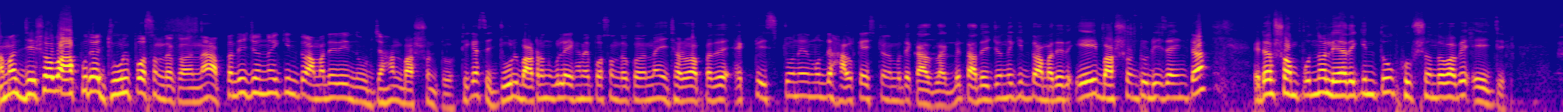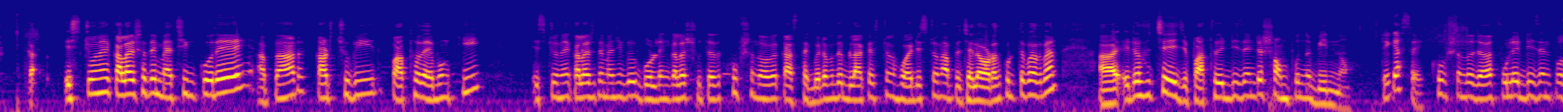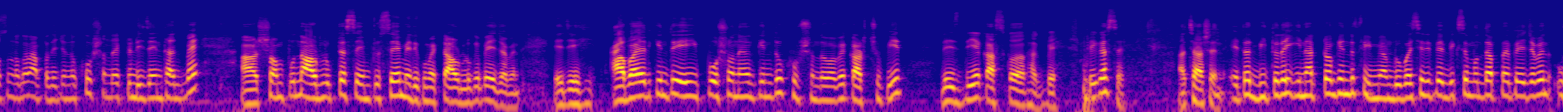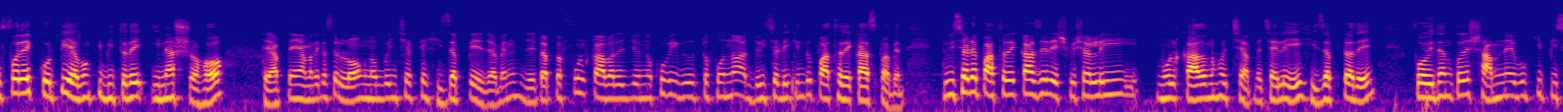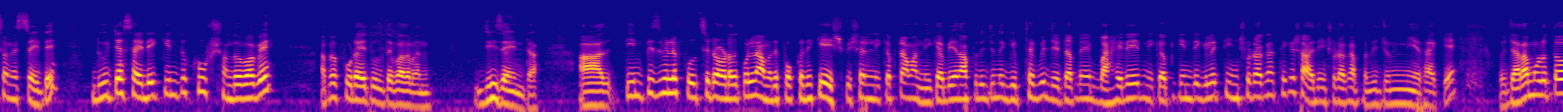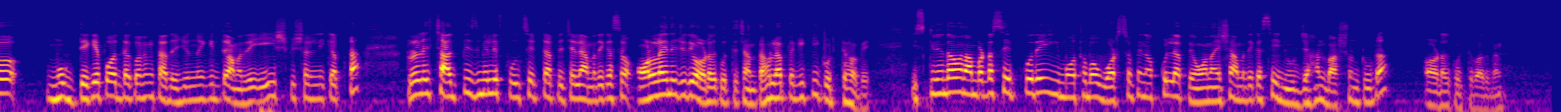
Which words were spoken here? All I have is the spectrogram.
আমার যেসব আপুরা জুল পছন্দ করেন না, আপনাদের জন্যই কিন্তু আমাদের এই নূরজাহান বাসন টু ঠিক আছে? জুল বাটনগুলো এখানে পছন্দ করেন না, এছাড়াও আপনাদের একটু স্টোনের মধ্যে, হালকা স্টোনের মধ্যে কাজ লাগবে, তাদের জন্য কিন্তু আমাদের এই বাসন টু ডিজাইনটা, এটা সম্পূর্ণ লেয়ারে কিন্তু খুব সুন্দরভাবে এই যে স্টোনের কালারের সাথে ম্যাচিং করে আপনার কাঠছবির পাথর এবং কি, স্টোনের কালার সাথে ম্যাচিং করে গোল্ডেন কালার সুতার খুব সুন্দরভাবে কাজ থাকবে। এটার মধ্যে ব্ল্যাক স্টোন হোয়াইট স্টোন আপনি চাইলে অর্ডার করতে পারবেন। আর এটা হচ্ছে এই যে পাথরের ডিজাইনটা সম্পূর্ণ ভিন্ন। ঠিক আছে? খুব সুন্দর যারা ফুলের ডিজাইন পছন্দ করেন, আপনাদের জন্য খুব সুন্দর একটা ডিজাইন থাকবে। আর সম্পূর্ণ আউটলুকটা সেম টু সেম এরকম একটা আউটলুকে পেয়ে যাবেন। এই যে আবায়ের কিন্তু এই পোষণেও কিন্তু খুব সুন্দরভাবে কাঠছুপির লেস দিয়ে কাজ করা থাকবে। ঠিক আছে? আচ্ছা আসেন। এটার ভিতরে ইনারটাও কিন্তু ফিমিয়াম ডুবাই সিরি ফেব্রিক্সের মধ্যে আপনি পেয়ে যাবেন। উপরে কোটি এবং কি ভিতরে ইনার সহ তো আপনি আমাদের কাছে লং নব্বই ইঞ্চি একটা হিজাব পেয়ে যাবেন, যেটা আপনার ফুল কাভারের জন্য খুবই গুরুত্বপূর্ণ। আর দুই সাইডে কিন্তু পাথরের কাজ পাবেন। দুই সাইডে পাথরের কাজের স্পেশালি মূল কারণ হচ্ছে, আপনি চাইলে এই হিজাবটারে পরিধান করে সামনে এবং কি পিছনের সাইডে দুইটা সাইডে কিন্তু খুব সুন্দরভাবে আপনি ফুটাই তুলতে পারবেন ডিজাইনটা। আর তিন পিস মিলে ফুল সেট অর্ডার করলে আমাদের পক্ষ থেকে স্পেশাল নিকাপটা আমার নিকাবিয়ান আপুদের জন্য গিফট থাকবে, যেটা আপনি বাইরে নিকাপ কিনতে গেলে তিনশো টাকা থেকে সাড়ে তিনশো টাকা আপনাদের জন্য নিয়ে থাকে। তো যারা মূলত মুখ ডেকে পর্দা করেন, তাদের জন্য কিন্তু আমাদের এই স্পেশাল নিকাপটা টোটালি চার পিস মিলে ফুল সেটটা আপনি চাইলে আমাদের কাছে অনলাইনে যদি অর্ডার করতে চান, তাহলে আপনাকে কি করতে হবে? স্ক্রিনে দেওয়া নাম্বারটা সেভ করে ইমো অথবা হোয়াটসঅ্যাপে নক করলে আপনি অনায়াসে আমাদের কাছে এই নূরজাহান বাসন টুটা অর্ডার করতে পারবেন।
